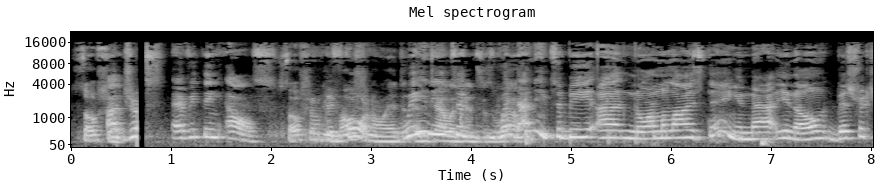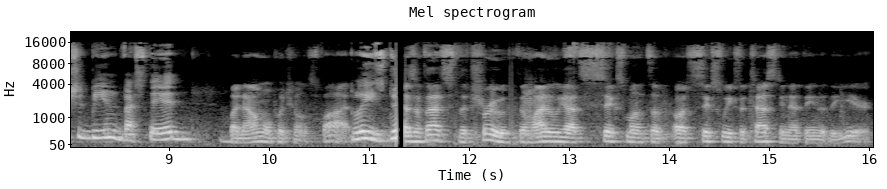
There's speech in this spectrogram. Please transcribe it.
Social, address everything else social, before. emotional ed- we intelligence need to, as well. That needs to be a normalized thing, and that you know districts should be invested. but now I'm gonna put you on the spot Please do. because if that's the truth, then why do we got six months of or six weeks of testing at the end of the year?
